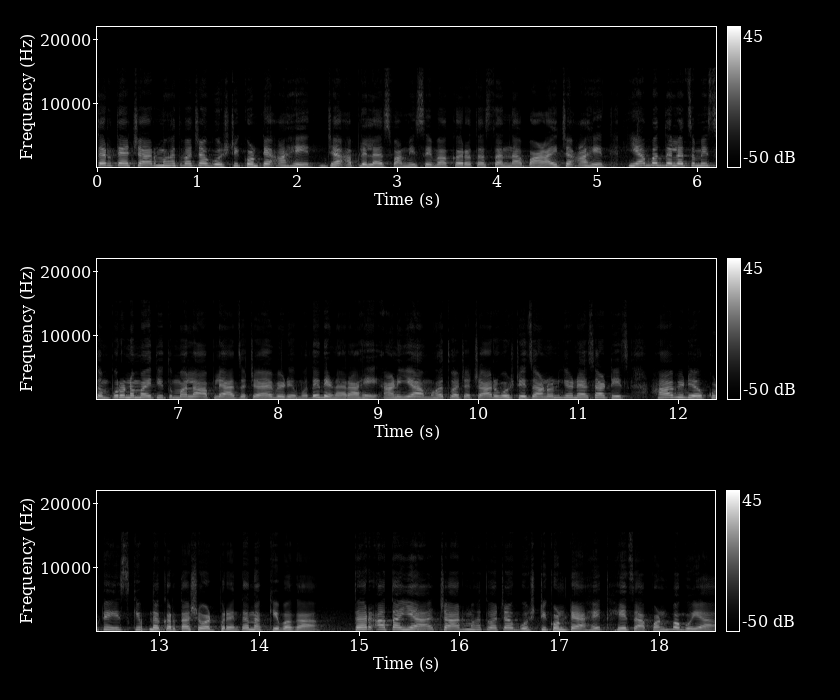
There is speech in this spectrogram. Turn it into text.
तर त्या चार महत्त्वाच्या गोष्टी कोणत्या आहेत ज्या आपल्याला स्वामी सेवा करत असताना पाळायच्या आहेत याबद्दलच मी संपूर्ण माहिती तुम्हाला आपल्या आजच्या या व्हिडिओमध्ये देणार आहे. आणि या महत्त्वाच्या चार गोष्टी जाणून घेण्यासाठीच हा व्हिडिओ कुठेही स्किप न करता शेवटपर्यंत नक्की बघा. तर आता या चार महत्त्वाच्या गोष्टी कोणत्या आहेत हेच आपण बघूया.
